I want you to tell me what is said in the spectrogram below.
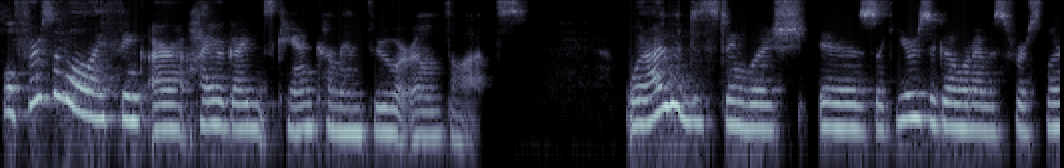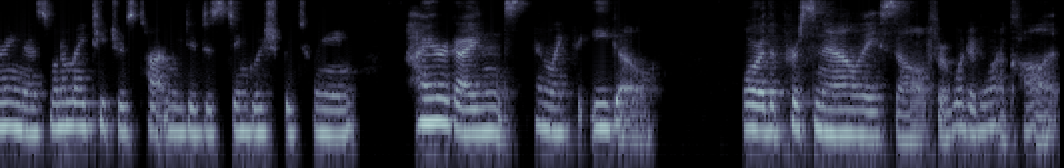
well first of all i think our higher guidance can come in through our own thoughts what i would distinguish is like years ago when i was first learning this one of my teachers taught me to distinguish between higher guidance and like the ego or the personality self or whatever you want to call it.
